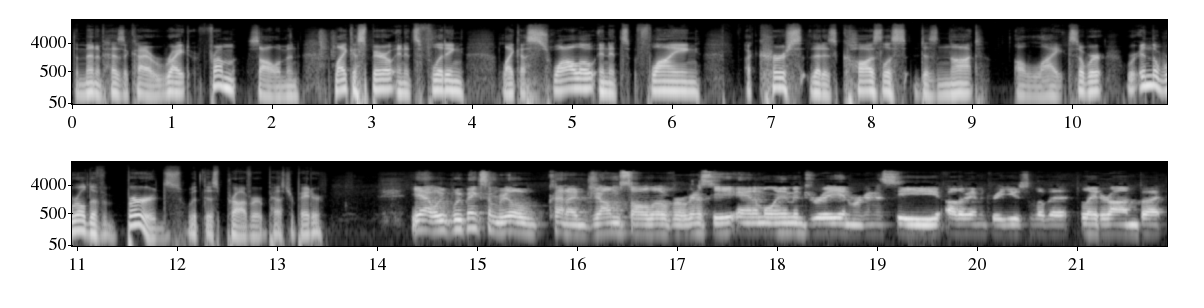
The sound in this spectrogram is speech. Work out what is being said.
the men of Hezekiah write from Solomon, like a sparrow in its flitting, like a swallow in its flying, a curse that is causeless does not alight. So we're we're in the world of birds with this proverb, Pastor Pater. Yeah, we, we make some real kind of jumps all over. We're going to see animal imagery, and we're going to see other imagery used a little bit later on. But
